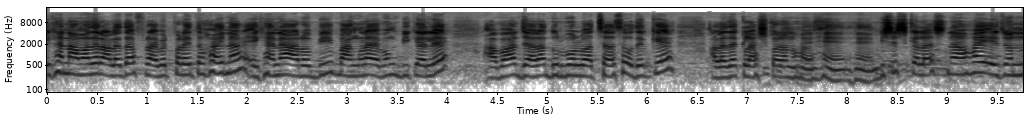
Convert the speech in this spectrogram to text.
এখানে আমাদের আলাদা প্রাইভেট পড়াইতে হয় না এখানে আরবি বাংলা এবং বিকালে আবার যারা দুর্বল বাচ্চা আছে ওদেরকে আলাদা ক্লাস করানো হয়। হ্যাঁ হ্যাঁ বিশেষ ক্লাস নেওয়া হয় এই জন্য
